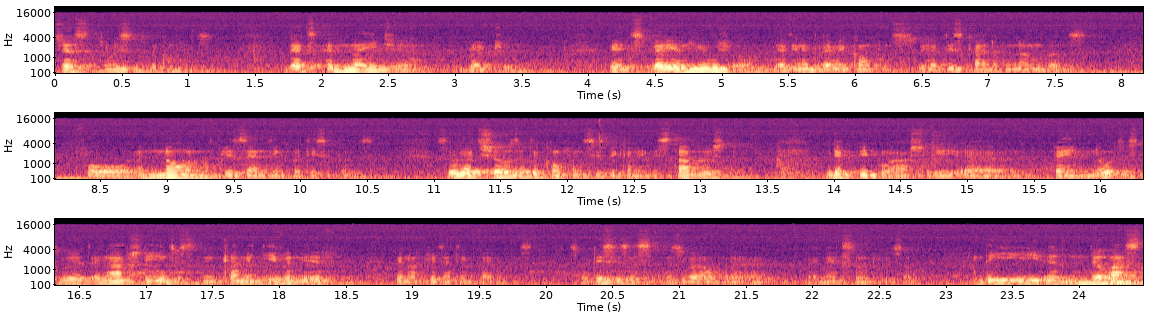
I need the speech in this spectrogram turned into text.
just to listen to the conference. That's a major breakthrough. It's very unusual that in academic conference we have this kind of numbers for non-presenting participants. So that shows that the conference is becoming established, that people are actually um, paying notice to it and actually interested in coming, even if they're not presenting papers. So this is as, well uh, an excellent result. The, uh, the last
